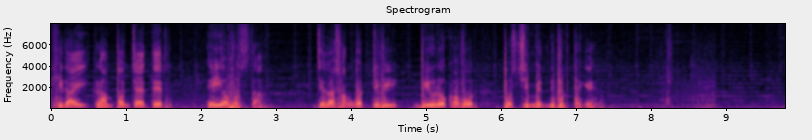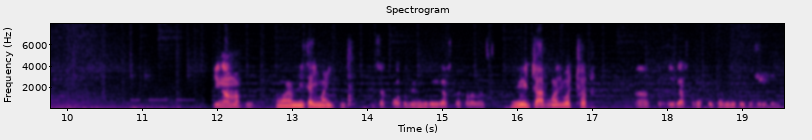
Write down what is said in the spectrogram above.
খিরাই গ্রাম পঞ্চায়েতের এই অবস্থা। জেলা সংবাদ টিভি ব্যুরো খবর পশ্চিম মেদিনীপুর থেকে। কি নাম আপনি আমার নিতাই মাইতি। আচ্ছা কতদিন ধরে এই রাস্তা খারাপ আছে? এই চার পাঁচ বছর। আহ, তো এই রাস্তাটা কোথা থেকে কোথা পর্যন্ত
